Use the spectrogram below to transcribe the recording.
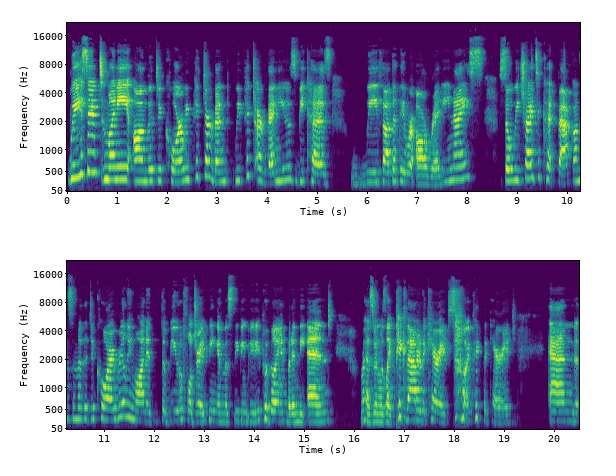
We saved money on the decor. We picked our ven- we picked our venues because we thought that they were already nice. So we tried to cut back on some of the decor. I really wanted the beautiful draping in the Sleeping Beauty Pavilion, but in the end, my husband was like, pick that or the carriage. So I picked the carriage. And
